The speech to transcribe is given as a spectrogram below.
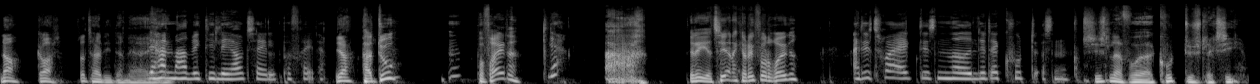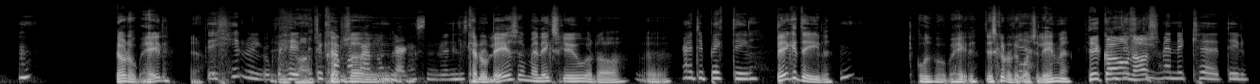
Nå, godt. Så tager jeg lige den her. Jeg har en meget vigtig lægeaftale på fredag. Har du? På fredag? Ja. Ah, det er da irriterende. Kan du ikke få det rykket? Ej, det tror jeg ikke. Det er sådan noget lidt akut og sådan. Sissel har fået akut dysleksi. Det var da ubehageligt. Det er helt vildt ubehageligt. Det kommer så- bare nogle gange sådan venligt. Kan du læse, men ikke skrive? Eller, øh, Nej, det er begge dele. begge dele? Mm. Gud, hvor ubehageligt. Det skal du da Ja. gå til lægen med. Det gør Men hun det er også. fordi, man ikke kan dele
